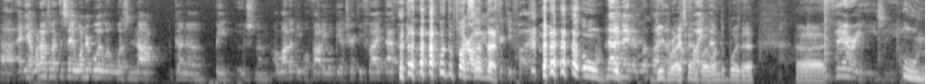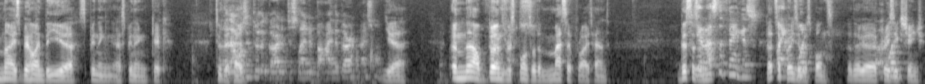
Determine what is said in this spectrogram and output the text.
Uh, and yeah, what I was about to say, Wonder Boy was not gonna beat Usman. A lot of people thought he would be a tricky fight. That made it look like Who the fuck said that? tricky fight. oh, That big, made it look like a big a, right a hand fight by Wonder Boy there. Uh, very easy. ooh, nice behind the ear, spinning, uh, spinning kick to the that head. wasn't through the guard; it just landed behind the guard. Nice one. Yeah, and now Burns nice. responds with a massive right hand. This is Yeah, a that's the thing. Is that's a crazy when- response. Uh, like crazy when- exchange.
